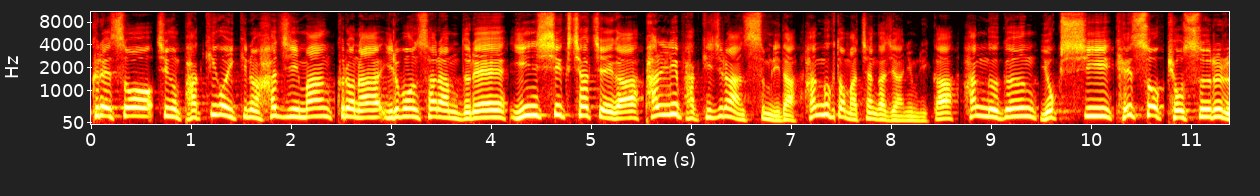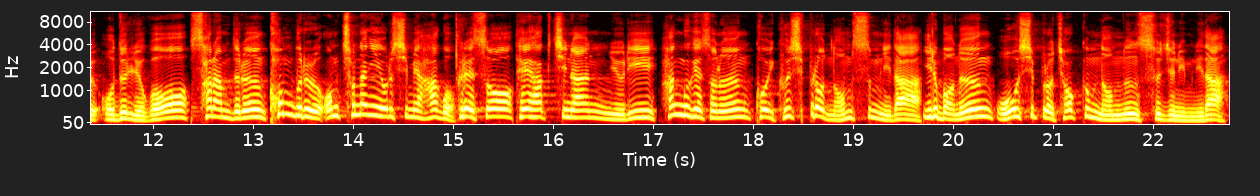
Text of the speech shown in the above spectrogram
그래서 지금 바뀌고 있기는 하지만 그러나 일본 사람들의 인식 자체가 빨리 바뀌지는 않습니다. 한국도 마찬가지 아닙니까? 한국은 역시 계속 교수를 얻으려고 사람들은 공부를 엄청나게 열심히 하고 그래서 대학 진학률이 한국에서는 거의 90% 넘습니다. 일본은 50% 조금 넘는 수준입니다.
